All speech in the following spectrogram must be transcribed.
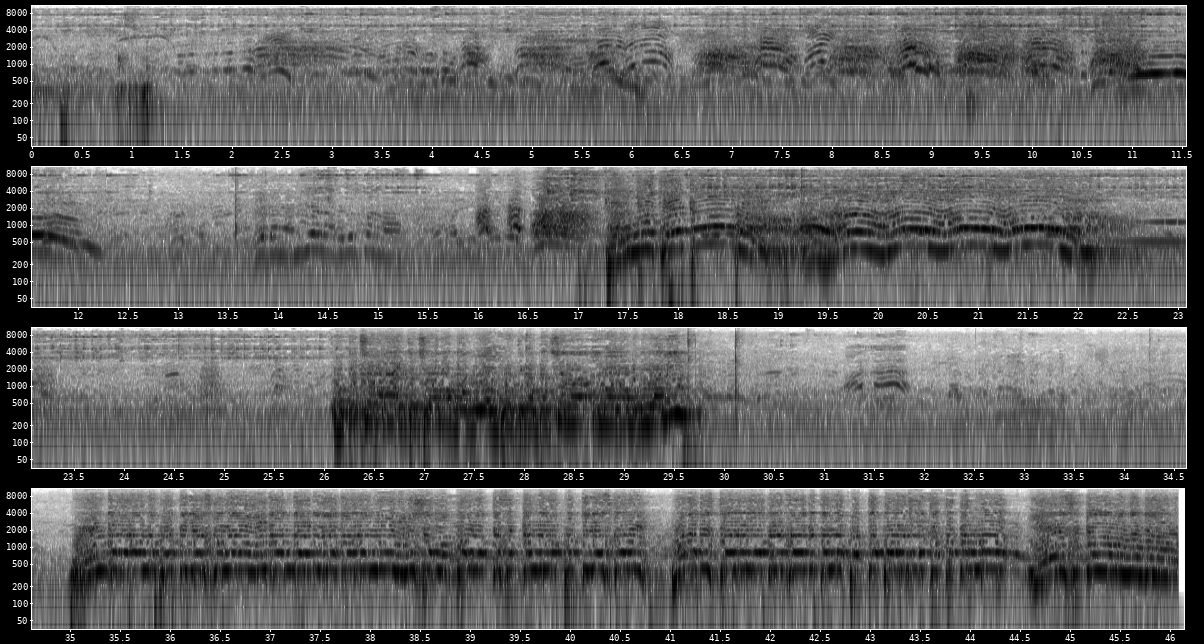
కౌరు కేక ఒక చివర ఇటు చివర బాబు పూర్తిగా దక్షిణ మాత్రమే అడుగువాలి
